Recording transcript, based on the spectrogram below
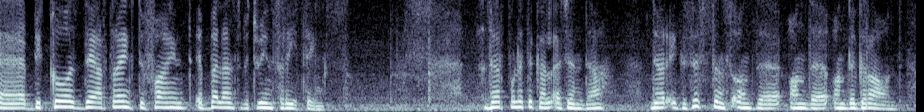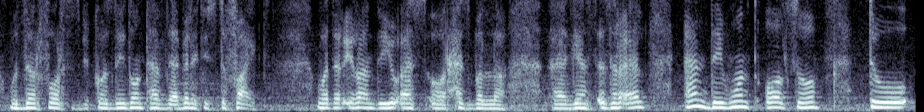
uh, because they are trying to find a balance between three things their political agenda, their existence on the, on, the, on the ground with their forces because they don't have the abilities to fight, whether Iran, the US, or Hezbollah uh, against Israel. And they want also to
